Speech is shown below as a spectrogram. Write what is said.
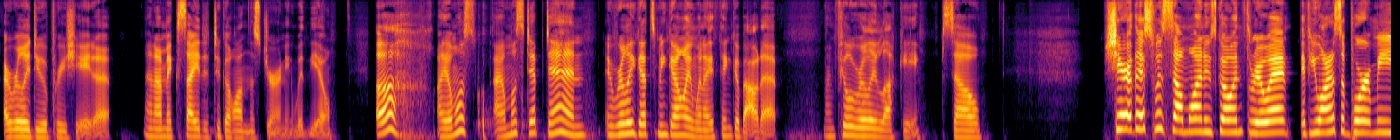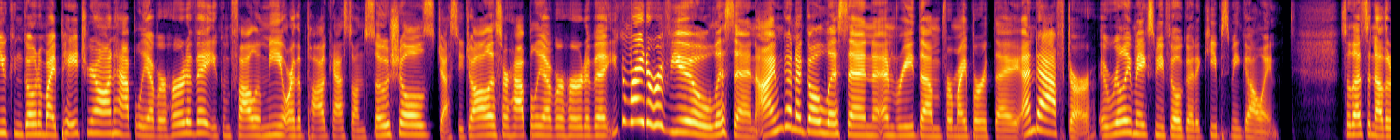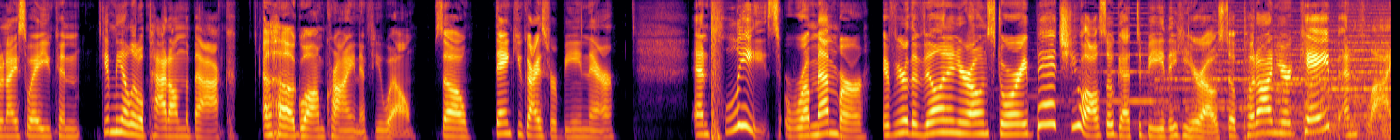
I really do appreciate it. And I'm excited to go on this journey with you. Oh, I almost I almost dipped in. It really gets me going when I think about it. I feel really lucky. So share this with someone who's going through it. If you want to support me, you can go to my Patreon, Happily Ever Heard of It. You can follow me or the podcast on socials, Jessie Jollis or Happily Ever Heard of It. You can write a review. Listen, I'm going to go listen and read them for my birthday and after. It really makes me feel good. It keeps me going. So that's another nice way you can give me a little pat on the back, a hug while I'm crying, if you will. So thank you guys for being there. And please remember if you're the villain in your own story, bitch, you also get to be the hero. So put on your cape and fly.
